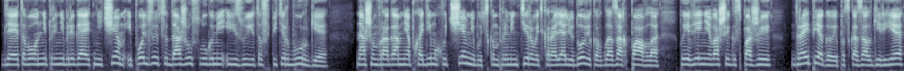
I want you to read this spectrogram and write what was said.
Для этого он не пренебрегает ничем и пользуется даже услугами иезуитов в Петербурге. Нашим врагам необходимо хоть чем-нибудь скомпрометировать короля Людовика в глазах Павла. Появление вашей госпожи Драйпеговой, подсказал Гирье,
